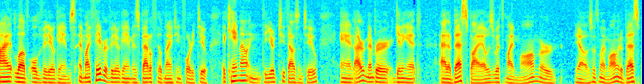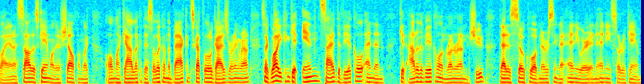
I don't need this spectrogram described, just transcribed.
I love old video games, and my favorite video game is Battlefield 1942. It came out in the year 2002, and I remember getting it at a Best Buy. I was with my mom, or yeah, I was with my mom at a Best Buy, and I saw this game on their shelf. I'm like, oh my god, look at this! I look on the back, and it's got the little guys running around. It's like, wow, you can get inside the vehicle and then get out of the vehicle and run around and shoot. That is so cool. I've never seen that anywhere in any sort of game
